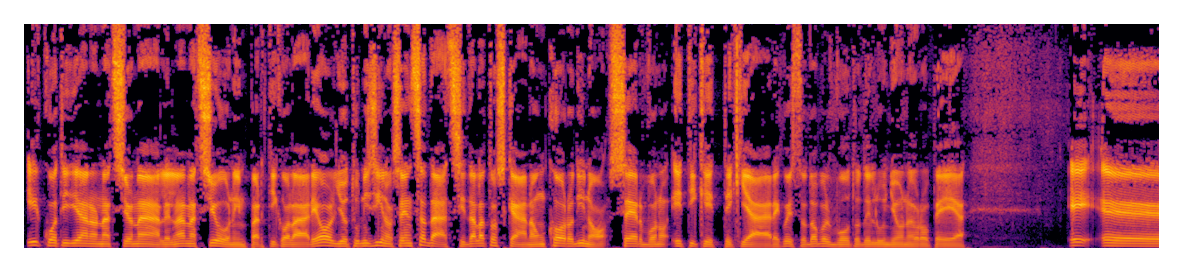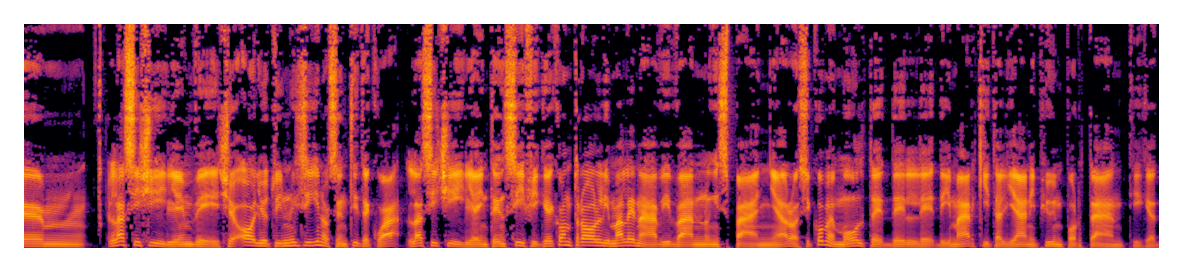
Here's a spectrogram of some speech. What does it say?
il quotidiano nazionale, la Nazione in particolare, olio tunisino senza dazi, dalla Toscana un coro di no, servono etichette chiare, questo dopo il voto dell'Unione Europea. E ehm, la Sicilia invece, olio tunisino, sentite qua, la Sicilia intensifica i controlli ma le navi vanno in Spagna. Allora, siccome molte delle, dei marchi italiani più importanti, che,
